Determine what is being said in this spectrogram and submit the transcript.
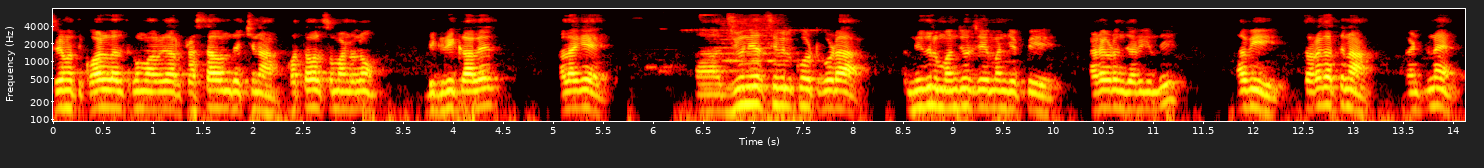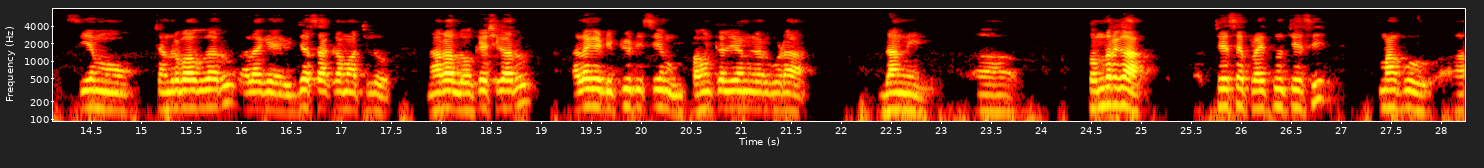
శ్రీమతి కోళ్ళ లలిత్ కుమార్ గారు ప్రస్తావన తెచ్చిన కొత్త వలస మండలం డిగ్రీ కాలేజ్ అలాగే జూనియర్ సివిల్ కోర్టు కూడా నిధులు మంజూరు చేయమని చెప్పి అడగడం జరిగింది. అవి త్వరగతిన వెంటనే సీఎం చంద్రబాబు గారు అలాగే విద్యాశాఖ మార్చులు నారా లోకేష్ గారు అలాగే డిప్యూటీ సీఎం పవన్ కళ్యాణ్ గారు కూడా దాన్ని తొందరగా చేసే ప్రయత్నం చేసి మాకు ఆ,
